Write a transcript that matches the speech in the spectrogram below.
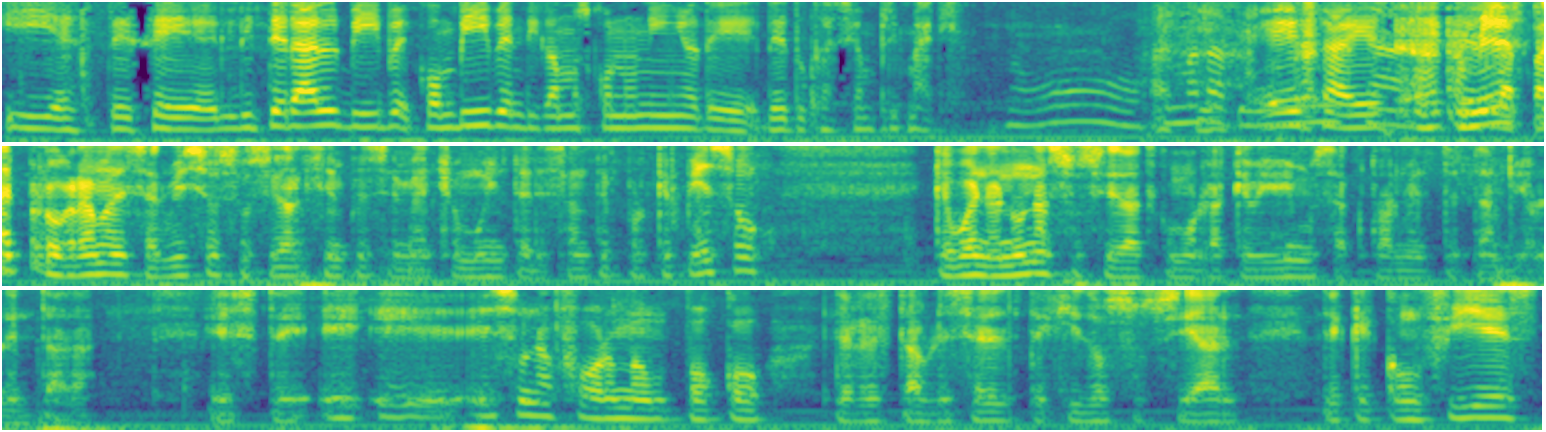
y este se literal vive conviven digamos con un niño de, educación primaria. No, esa es, a, mí este programa de servicio social siempre se me ha hecho muy interesante porque pienso que bueno, en una sociedad como la que vivimos actualmente tan violentada, este, eh, eh, es una forma un poco de restablecer el tejido social, de que confíes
